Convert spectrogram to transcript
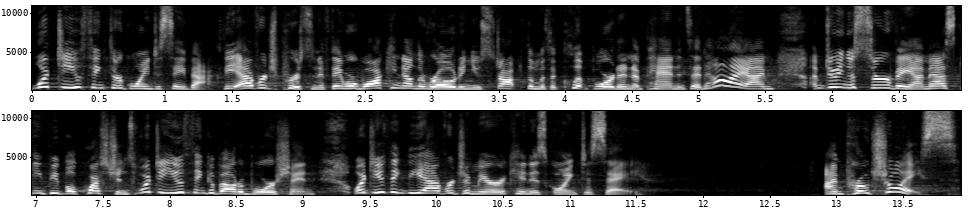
what do you think they're going to say back? The average person, if they were walking down the road and you stopped them with a clipboard and a pen and said, Hi, I'm, I'm doing a survey, I'm asking people questions, what do you think about abortion? What do you think the average American is going to say? I'm pro choice.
